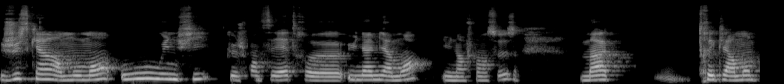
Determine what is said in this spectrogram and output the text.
jusqu'à un moment où une fille que je pensais être une amie à moi, une influenceuse, m'a très clairement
